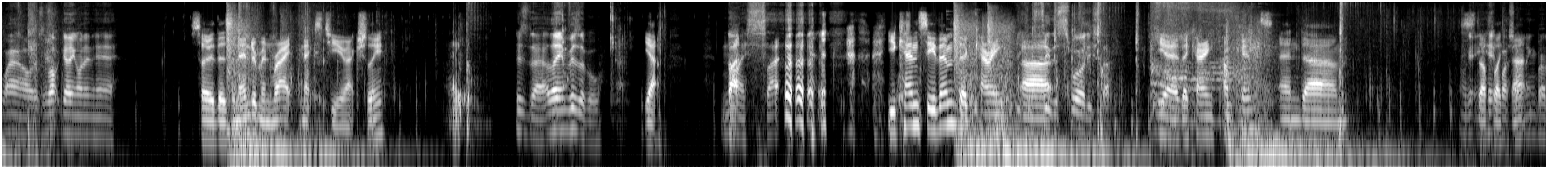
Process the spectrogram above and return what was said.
wow, there's a lot going on in here. So there's an Enderman right next to you, actually. Is there? Are they invisible? Yeah. Nice. but- You can see them. They're carrying. you can Uh, see the swirly stuff. yeah, they're carrying pumpkins and um, stuff hit like by that. something, but I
